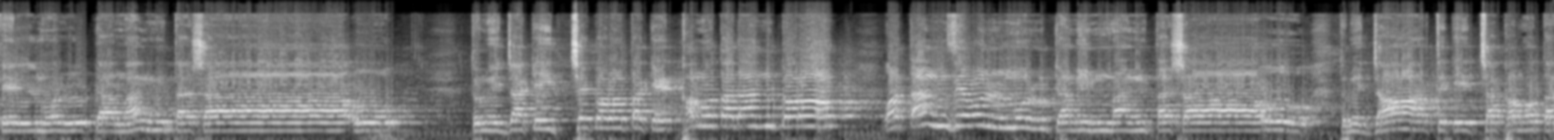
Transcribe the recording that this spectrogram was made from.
তিল মুলকা মাংতাসাউ তুমি যাকে ইচ্ছে করো তাকে ক্ষমতা দান করো। তুমি যার থেকে ইচ্ছা ক্ষমতা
